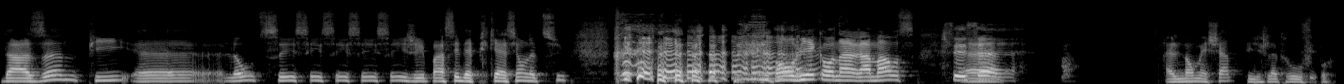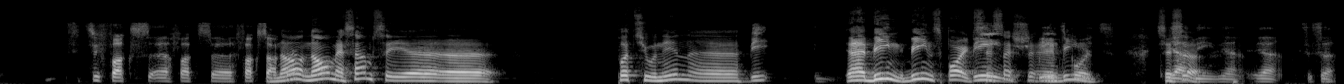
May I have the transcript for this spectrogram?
Dazen, puis euh, l'autre, c'est, c'est, c'est, c'est, c'est. J'ai passé d'applications là-dessus. On vient qu'on en ramasse. C'est ça. Le nom m'échappe, puis je la trouve pas. C'est-tu Fox, euh, Fox, euh, Fox Soccer? Non, non, mais ça me c'est euh, pas TuneIn. Be Bean, Bean Sports. C'est ça. Bean, Bean. C'est ça. Bean, yeah, yeah, c'est ça.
